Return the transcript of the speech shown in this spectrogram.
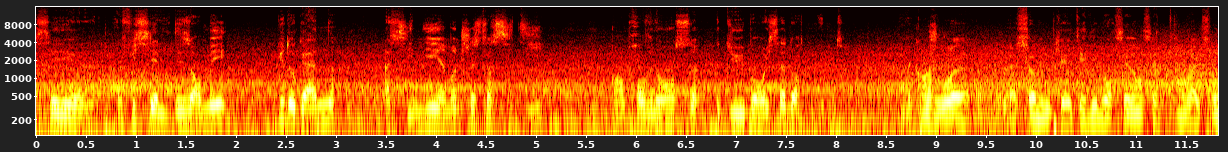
C'est euh, officiel désormais. Gudogan a signé à Manchester City en provenance du Borussia Dortmund. Quand je vois la somme qui a été déboursée dans cette transaction,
